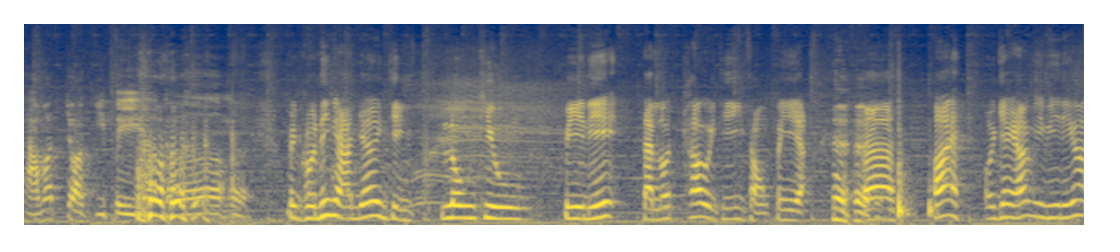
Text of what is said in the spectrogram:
ถามว่าจอดกี่ปีเออเป็นคนที่งานเยอะจริงๆ ลงคิวปีนี้แต่รถเข้าอีกทีอีกสองปีอะอ่าไปโอเคครับ EP นี้ก็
